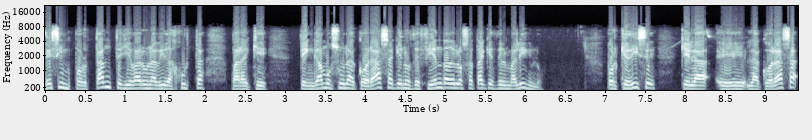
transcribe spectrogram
es importante llevar una vida justa para que tengamos una coraza que nos defienda de los ataques del maligno porque dice que la, eh, la coraza,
